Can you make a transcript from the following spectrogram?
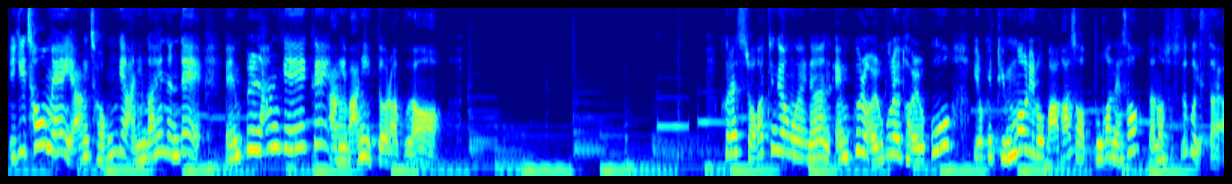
이게 처음에 양이 적은 게 아닌가 했는데 앰플 한 개에 꽤 양이 많이 있더라고요. 그래서 저 같은 경우에는 앰플 얼굴에 덜고 이렇게 뒷머리로 막아서 보관해서 나눠서 쓰고 있어요.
